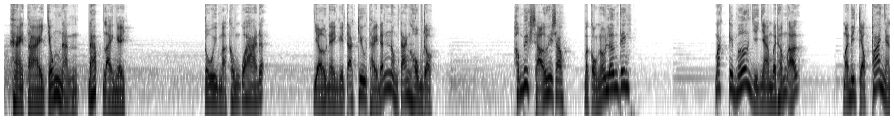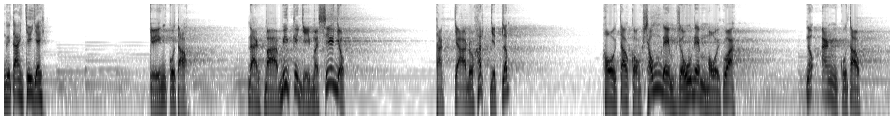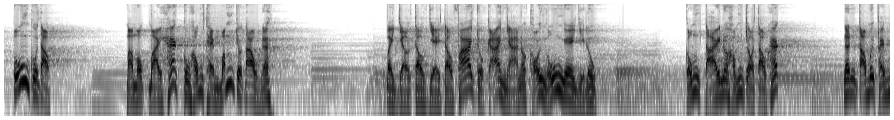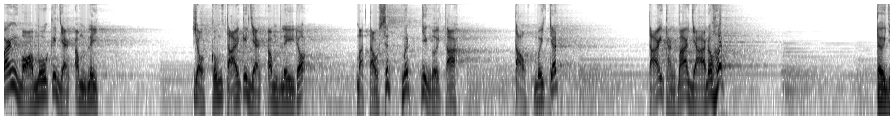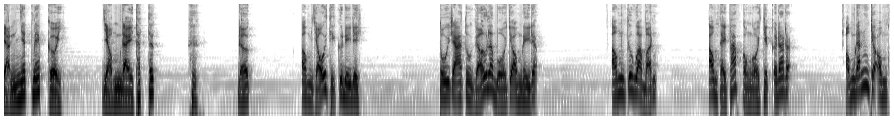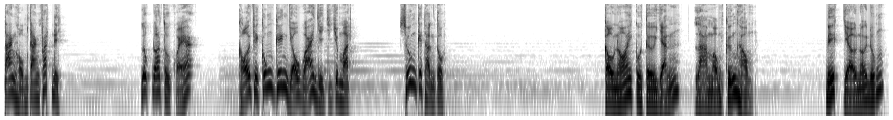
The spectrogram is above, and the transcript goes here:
Hai tay chống nạnh đáp lại ngay Tôi mà không qua đó. Giờ này người ta kêu thầy đánh ông tan hồn rồi. Không biết sợ hay sao, Mà còn nói lớn tiếng. Mắc cái mớ gì nhà mình không ở, Mà đi chọc phá nhà người ta làm chi vậy? Chuyện của tao, Đàn bà biết cái gì mà xía vô. Thằng cha đồ hách dịch lắm. Hồi tao còn sống đem rượu đem mồi qua. Nó ăn của tao, Uống của tao. Mà một bài hát cũng không thèm bấm cho tao nữa. Bây giờ tao về tao phá cho cả nhà nó khỏi ngủ nghe gì luôn. Cũng tại nó không cho tao hát, Nên tao mới phải bán bò mua cái vàng âm ly. Rồi cũng tại cái vàng âm ly đó Mà tao xích mít với người ta, Tao mới chết. Tại thằng ba già đó hết. Tư dãnh nhếch mép cười, Giọng đầy thách thức. Được, Ông giỏi thì cứ đi đi. Tôi ra tôi gỡ lá bùa cho ông đi đó. Ông cứ qua bển. Ông thầy Pháp còn ngồi chực ở đó đó. Ông đánh cho ông tan hồn tan phách đi. Lúc đó tôi khỏe, Khỏi phải cúng kiến dỗ quả gì cho mệt. Xuống cái thần tôi. Câu nói của Tư Dảnh làm ổng cứng họng. Biết vợ nói đúng,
